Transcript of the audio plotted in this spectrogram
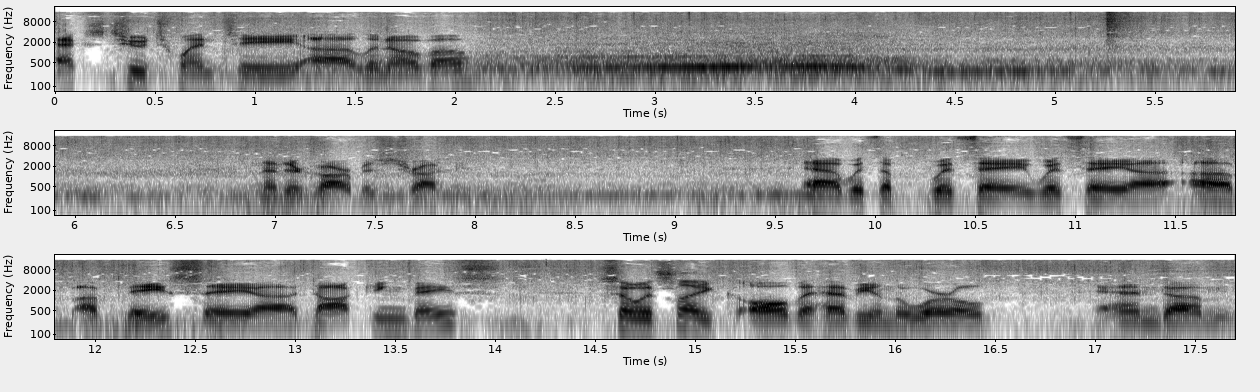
X220 uh, Lenovo. Another garbage truck. Uh, with a with a with a uh, a, a, base, a uh, docking base. So it's like all the heavy in the world, and um,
